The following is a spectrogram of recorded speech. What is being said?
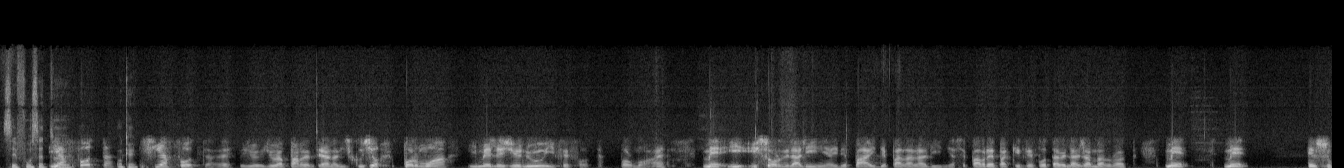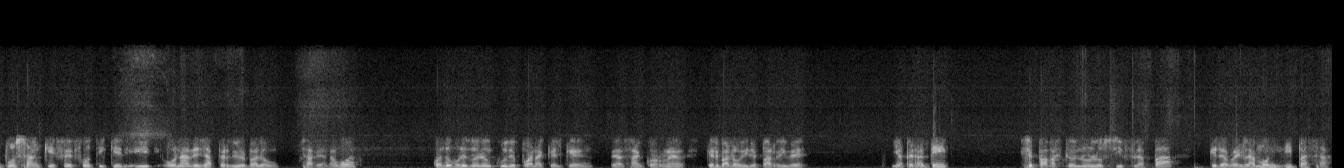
C'est faux cette. Il y a faute. Okay. S'il y a faute, hein, je ne vais pas rentrer à la discussion. Pour moi, il met les genoux, il fait faute. Pour moi. Hein. Mais il, il, sort de la ligne. Il n'est pas, il pas dans la ligne. C'est pas vrai parce qu'il fait faute avec la jambe à droite. Mais, mais en supposant qu'il fait faute et qu'on a déjà perdu le ballon, ça n'a rien à voir. Quand vous voulez donner un coup de poing à quelqu'un dans un corner, que le ballon n'est pas arrivé, il y a pénalité. C'est pas parce qu'on ne le siffle pas que le règlement ne dit pas ça.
